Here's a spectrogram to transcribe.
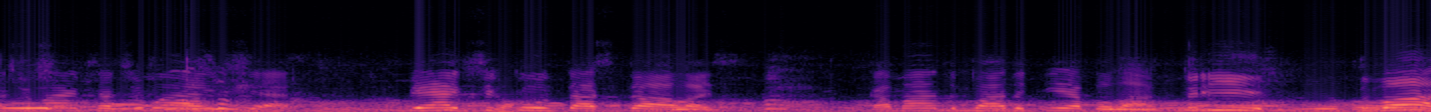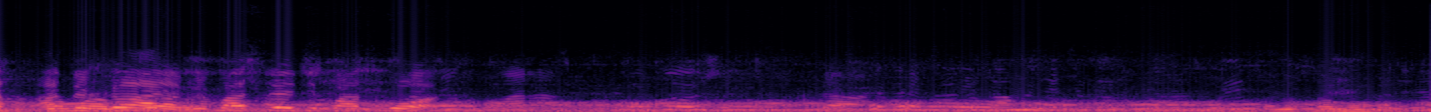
отжимаемся, отжимаемся. 5 секунд осталось. Команды падать не было. Три, два, отдыхаем. И последний подход. Совсем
